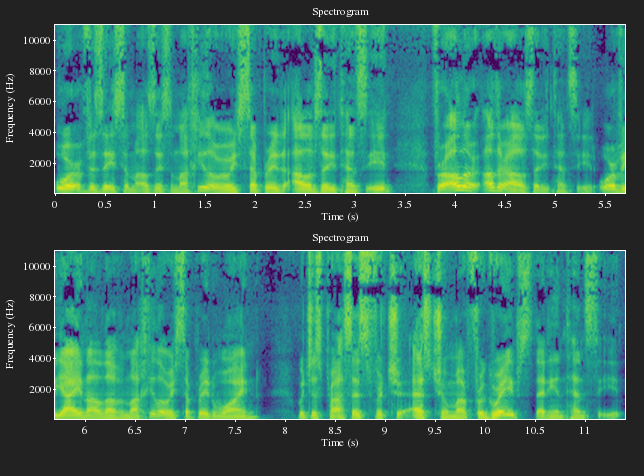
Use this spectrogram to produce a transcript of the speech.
or v'zeisim al zeisim lachila, or he separated olives that he intends to eat, for other other olives that he intends to eat, or v'yayin al navim lachila, or he separated wine, which is processed for as truma, for grapes that he intends to eat,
